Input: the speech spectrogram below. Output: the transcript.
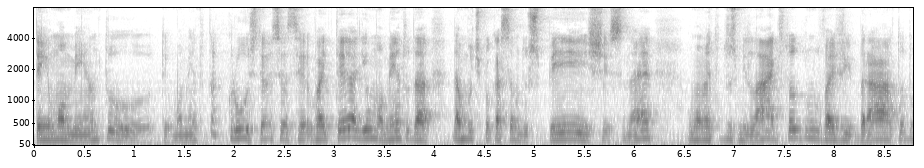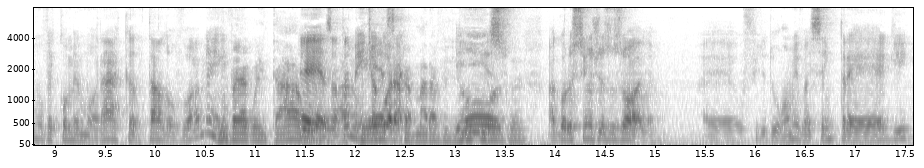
Tem o um momento, tem o um momento da cruz, tem, você vai ter ali um momento da, da multiplicação dos peixes, né? O um momento dos milagres, todo mundo vai vibrar, todo mundo vai comemorar, cantar, louvar, amém. Não vai aguentar é, exatamente. a pesca Agora, maravilhosa. Isso. Agora o Senhor Jesus, olha, é, o filho do homem vai ser entregue,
